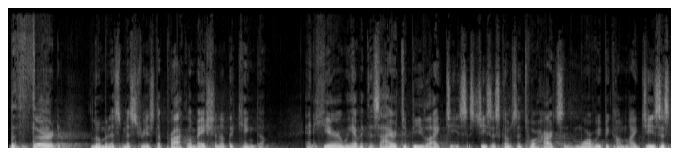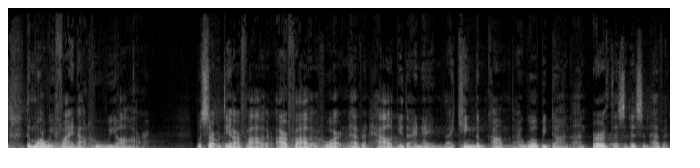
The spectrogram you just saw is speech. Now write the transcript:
The third luminous mystery is the proclamation of the kingdom. And here we have a desire to be like Jesus. Jesus comes into our hearts, and the more we become like Jesus, the more we find out who we are. We'll start with the Our Father. Our Father, who art in heaven, hallowed be thy name. Thy kingdom come, thy will be done on earth as it is in heaven.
